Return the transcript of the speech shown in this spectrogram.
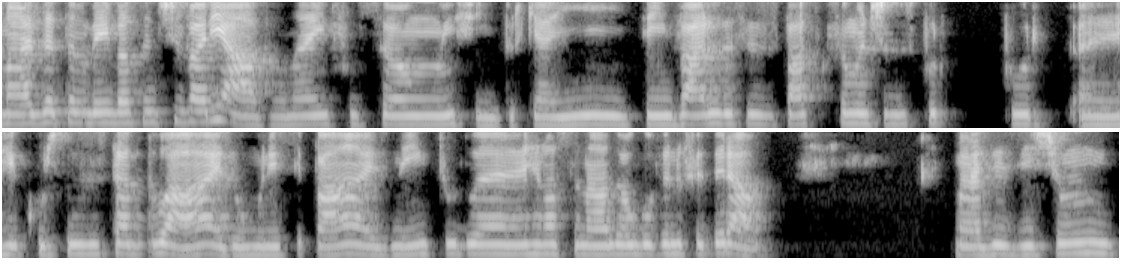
mas é também bastante variável, né, em função, enfim, porque aí tem vários desses espaços que são mantidos por, por é, recursos estaduais ou municipais, nem tudo é relacionado ao governo federal. Mas existe um,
